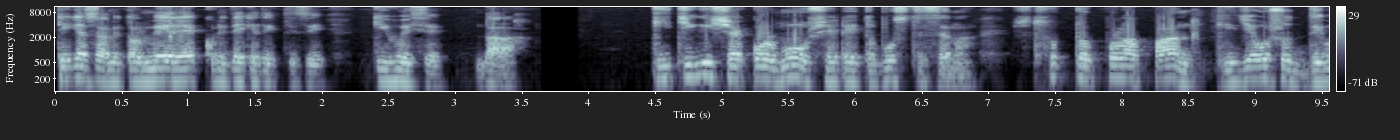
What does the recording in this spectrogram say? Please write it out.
ঠিক আছে, আমি তোর মেয়ের এক্ষুনি দেখে দেখতেছি। কি হয়েছে? দাঁড়া। কি চিকিৎসা করব সেটাই তো বুঝতেছে না। ছোট্ট পোলা পান কি যে ওষুধ দিব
